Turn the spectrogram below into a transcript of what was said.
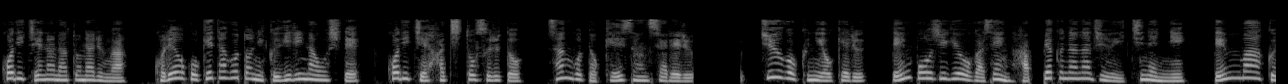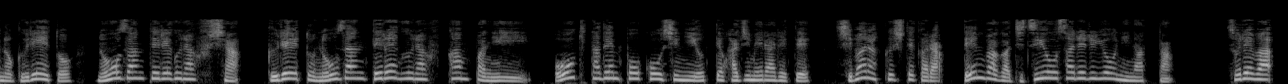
コディチェ7となるが、これを5桁ごとに区切り直して、コディチェ8とすると、3語と計算される。中国における電報事業が1871年にデンマークのグレート・ノーザンテレグラフ社、グレート・ノーザンテレグラフカンパニー、大北電報講師によって始められて、しばらくしてから電話が実用されるようになった。それは、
